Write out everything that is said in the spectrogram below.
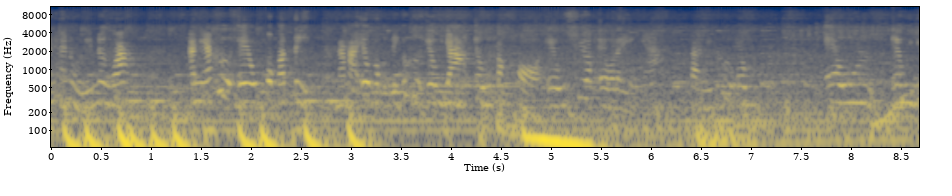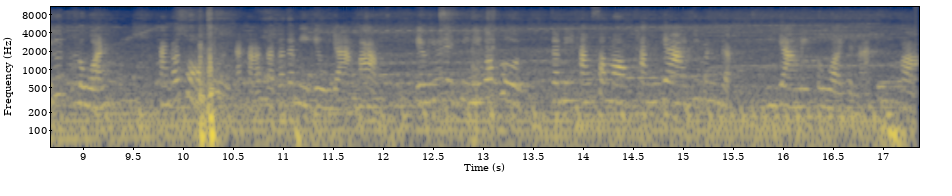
น้นให้หนูนิดนึงว่า อันเนี้ยคือเอวปกตินะคะ เอวปกติก็คือเอวยาง เอวตะขอ เอวเชือก เอวอะไรอย่างเงี้ย แต่อันนี้คือเอว เอว เอวยืดล้วนทั้งกระสอบเลยนะคะแต่ก็จะมีเอวยางบ้าง เอวยืดในทีนี้ก็คือจะมีทั้งสมอกทั้งยางที่มันแบบมียางในตัวเห็นไหมคะ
